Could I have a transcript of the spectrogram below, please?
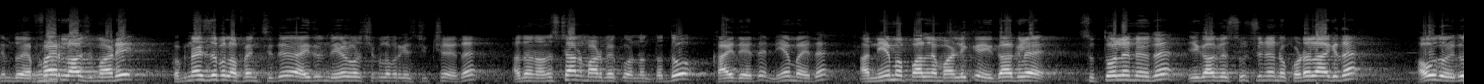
ನಿಮ್ಮದು ಎಫ್ ಐ ಆರ್ ಲಾಂಚ್ ಮಾಡಿ ಕಗ್ನೈಸಬಲ್ ಅಫೆನ್ಸ್ ಇದೆ, ಐದರಿಂದ ಏಳು ವರ್ಷಗಳವರೆಗೆ ಶಿಕ್ಷೆ ಇದೆ, ಅದನ್ನು ಅನುಷ್ಠಾನ ಮಾಡಬೇಕು ಅನ್ನೋಂಥದ್ದು ಕಾಯ್ದೆ ಇದೆ, ನಿಯಮ ಇದೆ. ಆ ನಿಯಮ ಪಾಲನೆ ಮಾಡಲಿಕ್ಕೆ ಈಗಾಗಲೇ ಸುತ್ತೋಲೆನೂ ಇದೆ, ಈಗಾಗಲೇ ಸೂಚನೆಯನ್ನು ಕೊಡಲಾಗಿದೆ. ಹೌದು, ಇದು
